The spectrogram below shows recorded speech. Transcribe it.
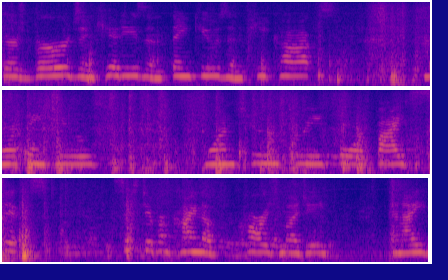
There's birds and kitties and thank yous and peacocks. More thank yous. One, two, three, four, five, six. Six different kind of cards, Mudgy. And I,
